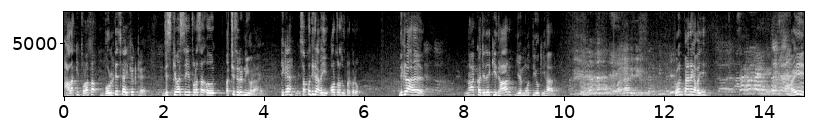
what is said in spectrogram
हालाँकि थोड़ा सा वोल्टेज का इफ़ेक्ट है जिसकी वजह से ये थोड़ा सा अच्छे से रीड नहीं हो रहा है। ठीक है? सबको दिख रहा है भाई? और थोड़ा सा ऊपर करो। दिख रहा है? ना कजरे की धार ये मोतियों की हार। कौन पहनेगा भाई? भाई,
